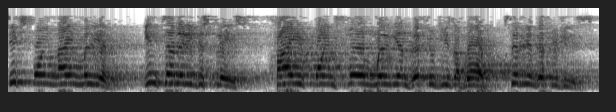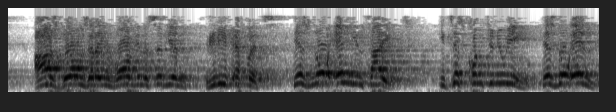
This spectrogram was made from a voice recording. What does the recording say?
6.9 million internally displaced. 5.4 million refugees abroad, Syrian refugees. Ask those that are involved in the Syrian relief efforts. There's no end in sight. It's just continuing. There's no end.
